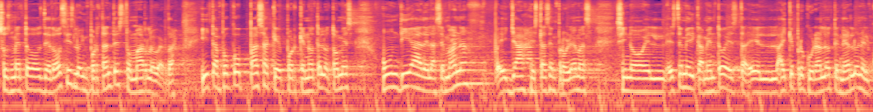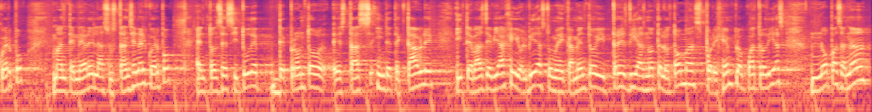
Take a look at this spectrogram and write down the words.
sus métodos de dosis, lo importante es tomarlo, ¿verdad? Y tampoco pasa que porque no te lo tomes un día de la semana, ya estás en problemas, sino el, este medicamento está, el, hay que procurarlo tenerlo en el cuerpo, mantener la sustancia en el cuerpo. Entonces, si tú de, de pronto estás indetectable y te vas de viaje y olvidas tu medicamento y tres días no te lo tomas, por ejemplo, cuatro días, no pasa nada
